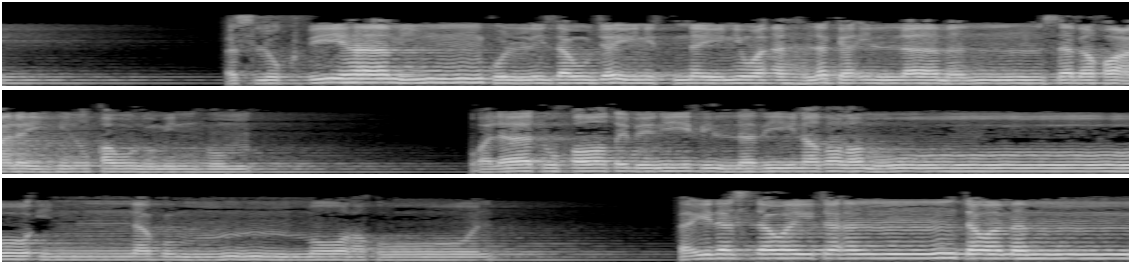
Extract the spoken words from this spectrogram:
فاسلك فيها من كل زوجين اثنين وأهلك إلا من سبق عليه القول منهم. ولا تخاطبني في الذين ظلموا إنهم مورقون فإذا استويت أنت ومن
